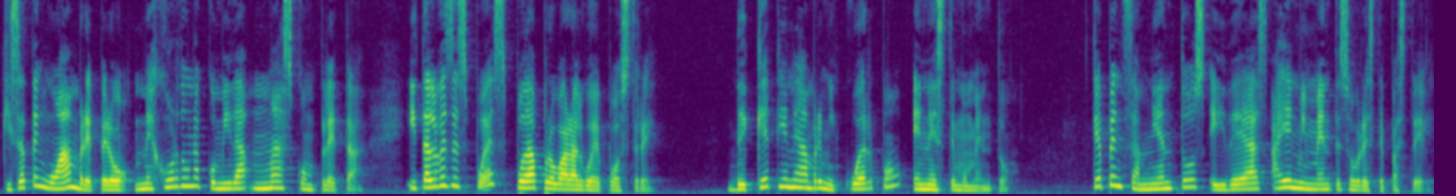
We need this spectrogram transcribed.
Quizá tengo hambre, pero mejor de una comida más completa. Y tal vez después pueda probar algo de postre. ¿De qué tiene hambre mi cuerpo en este momento? ¿Qué pensamientos e ideas hay en mi mente sobre este pastel?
